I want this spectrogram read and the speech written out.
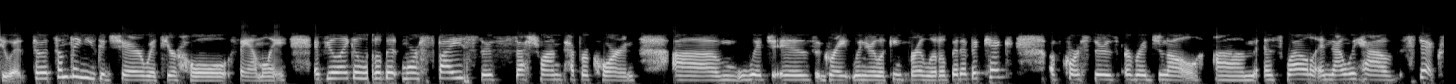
to it. So it's something you could share with your whole family. If you like a little bit more spice, there's Szechuan peppercorn, um, which is great when you're looking for a little bit of a kick. Of course, there's original um, as well, and now we have sticks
